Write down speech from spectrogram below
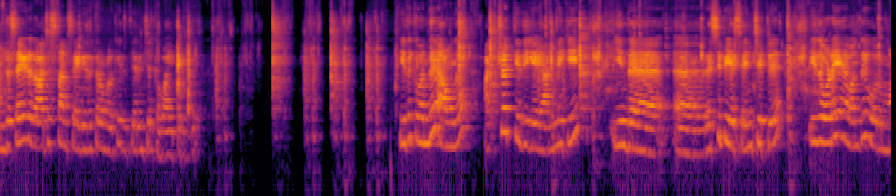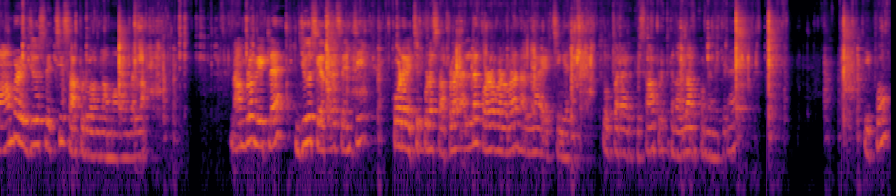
அந்த சைடு ராஜஸ்தான் சைடு இருக்கிறவங்களுக்கு இது தெரிஞ்சிருக்க வாய்ப்பு இருக்குது இதுக்கு வந்து அவங்க அக்ஷத்திதிகை அன்னைக்கு இந்த ரெசிபியை செஞ்சுட்டு இதோடைய வந்து ஒரு மாம்பழ ஜூஸ் வச்சு சாப்பிடுவாங்களாம் அவங்கெல்லாம். நம்மளும் வீட்டில் ஜூஸ் எதாவது செஞ்சு கூட வச்சு கூட சாப்பிடலாம். நல்லா குழ குழவா நல்லா ஆயிடுச்சிங்க. சூப்பராக இருக்குது சாப்பிட்றதுக்கு நல்லாயிருக்கும்னு நினைக்கிறேன். இப்போது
